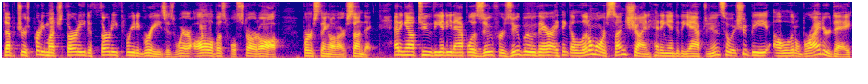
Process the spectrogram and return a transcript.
Temperatures pretty much 30 to 33 degrees is where all of us will start off first thing on our Sunday. Heading out to the Indianapolis Zoo for ZooBoo there, I think a little more sunshine heading into the afternoon, so it should be a little brighter day,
